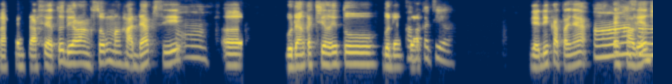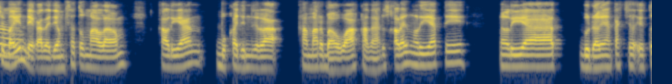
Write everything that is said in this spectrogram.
Nah ventilasi itu dia langsung menghadap si Heeh, eh, gudang kecil itu gudang kamar kecil? Jadi katanya, eh ah kalian cobain serem deh kata jam satu malam, kalian buka jendela kamar bawah, katanya. Terus kalian ngeliat nih, ngeliat gudang yang kecil itu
